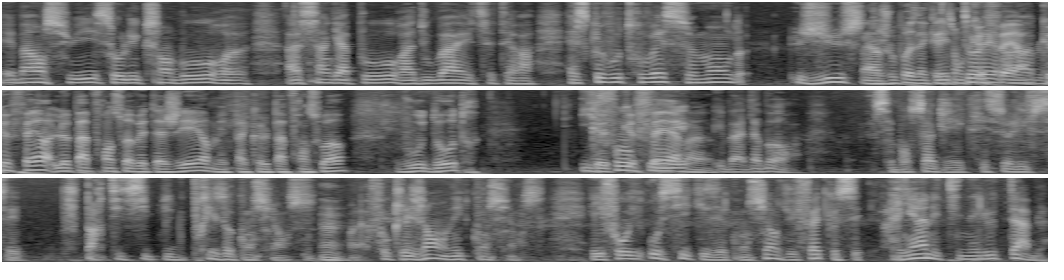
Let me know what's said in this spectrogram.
eh ben, en Suisse, au Luxembourg, euh, à Singapour, à Dubaï, etc. Est-ce que vous trouvez ce monde juste Alors je vous pose la question que faire. Que faire Le pape François veut agir, mais pas que le pape François. Vous, d'autres. il Que- faut que que faire les- eh ben, D'abord, c'est pour ça que j'ai écrit ce livre. C'est je participe d'une prise de conscience. Hum. Il faut que les gens en aient conscience. Et il faut aussi qu'ils aient conscience du fait que rien n'est inéluctable.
